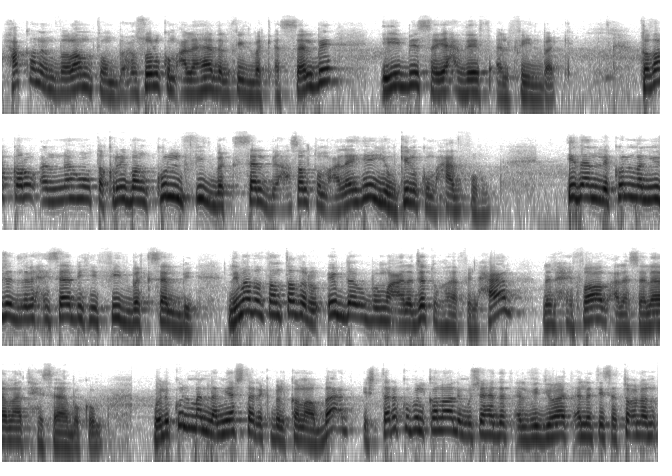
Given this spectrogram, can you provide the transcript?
حقا انظلمتم بحصولكم على هذا ال feedback السلبي eBay سيحذف ال feedback. تذكروا أنه تقريبا كل feedback سلبي حصلتم عليه يمكنكم حذفه. إذا لكل من يوجد لحسابه feedback سلبي لماذا تنتظروا؟ ابدأوا بمعالجتها في الحال للحفاظ على سلامة حسابكم. ولكل من لم يشترك بالقناة بعد اشتركوا بالقناة لمشاهدة الفيديوهات التي ستعلن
